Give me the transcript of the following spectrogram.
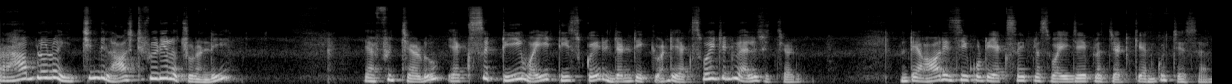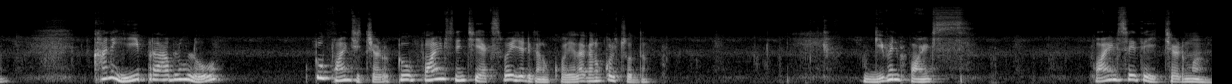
ప్రాబ్లంలో ఇచ్చింది లాస్ట్ వీడియోలో చూడండి. ఎఫ్ ఇచ్చాడు. X T Y T square Z ఈక్యూ అంటే ఎక్స్ వై జెడ్ వాల్యూస్ ఇచ్చాడు. అంటే R is equal to X I plus Y J plus Z K అనుకో చేశాను కానీ ఈ ప్రాబ్లంలో టూ పాయింట్స్ ఇచ్చాడు. టూ పాయింట్స్ నుంచి ఎక్స్ వై జెడ్ కనుక్కోవాలి. ఎలా కనుక్కోవాలి చూద్దాం. గివెన్ పాయింట్స్ పాయింట్స్ అయితే ఇచ్చాడమ్మా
